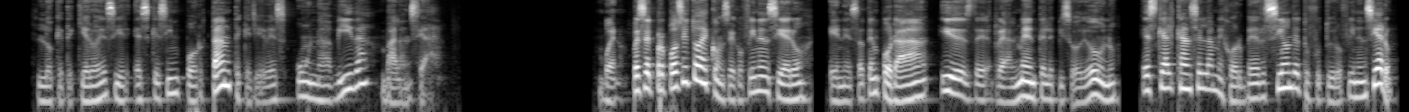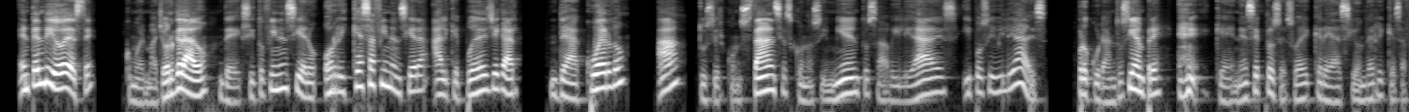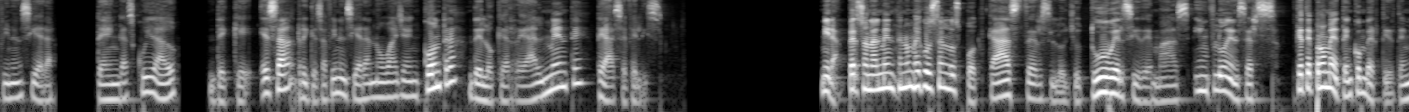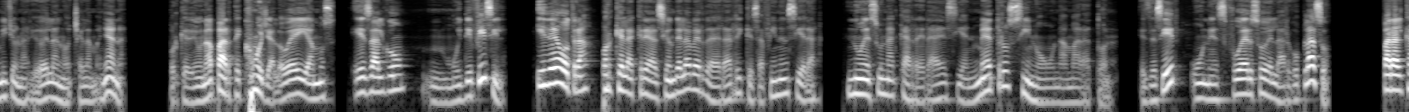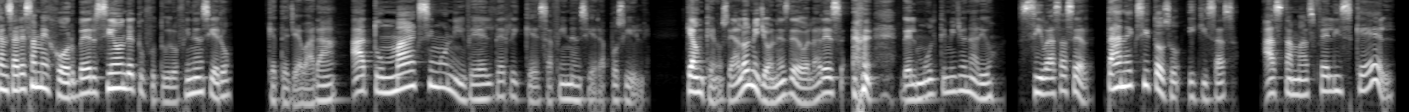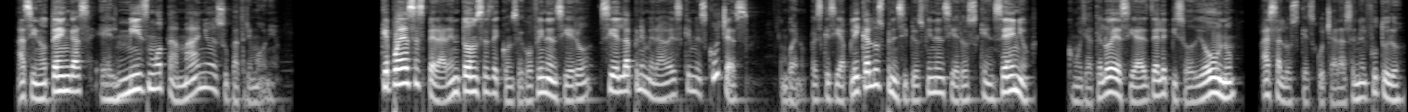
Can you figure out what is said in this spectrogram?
Lo que te quiero decir es que es importante que lleves una vida balanceada. Bueno, pues el propósito de Consejo Financiero en esta temporada y desde realmente el episodio 1 es que alcances la mejor versión de tu futuro financiero, entendido este como el mayor grado de éxito financiero o riqueza financiera al que puedes llegar de acuerdo a tus circunstancias, conocimientos, habilidades y posibilidades, procurando siempre que en ese proceso de creación de riqueza financiera tengas cuidado de que esa riqueza financiera no vaya en contra de lo que realmente te hace feliz. Mira, personalmente no me gustan los podcasters, los youtubers y demás influencers que te prometen convertirte en millonario de la noche a la mañana. Porque de una parte, como ya lo veíamos, es algo muy difícil. Y de otra, porque la creación de la verdadera riqueza financiera no es una carrera de 100 metros, sino una maratón. Es decir, un esfuerzo de largo plazo. Para alcanzar esa mejor versión de tu futuro financiero, que te llevará a tu máximo nivel de riqueza financiera posible. Que aunque no sean los millones de dólares del multimillonario, sí vas a ser tan exitoso y quizás hasta más feliz que él, así no tengas el mismo tamaño de su patrimonio. ¿Qué puedes esperar entonces de consejo financiero si es la primera vez que me escuchas? Bueno, pues que si aplicas los principios financieros que enseño, como ya te lo decía desde el episodio 1, hasta los que escucharás en el futuro,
